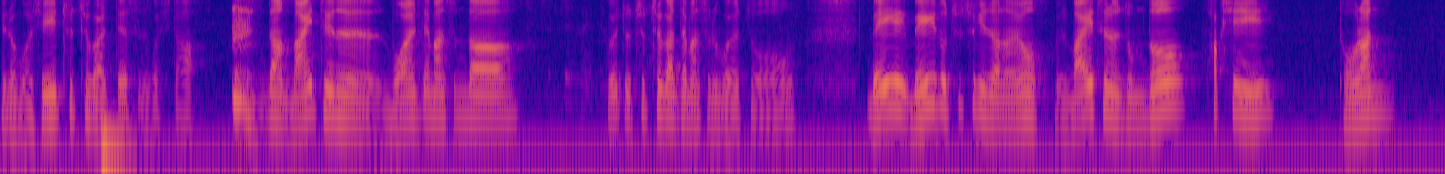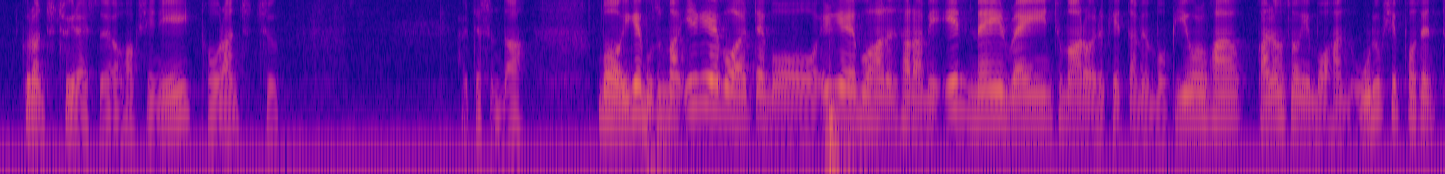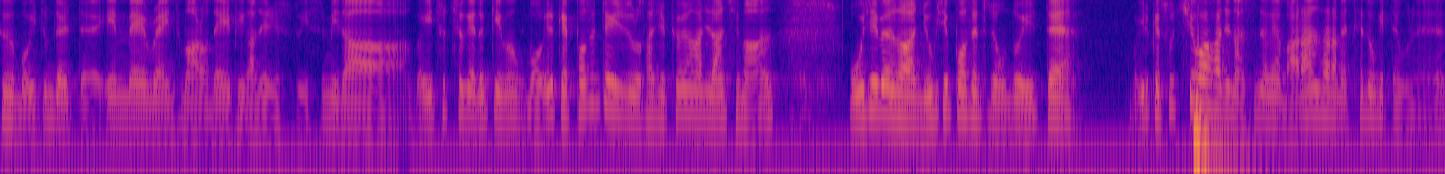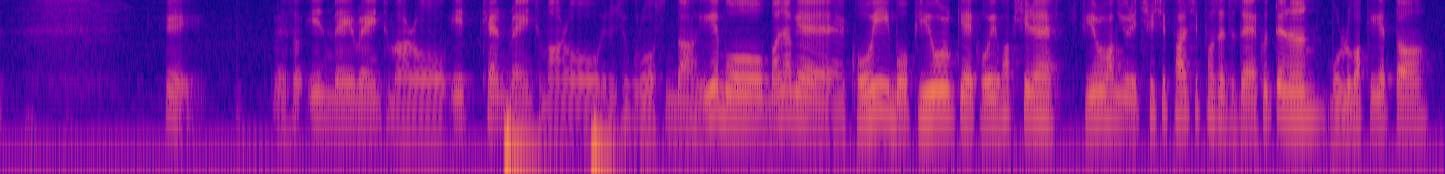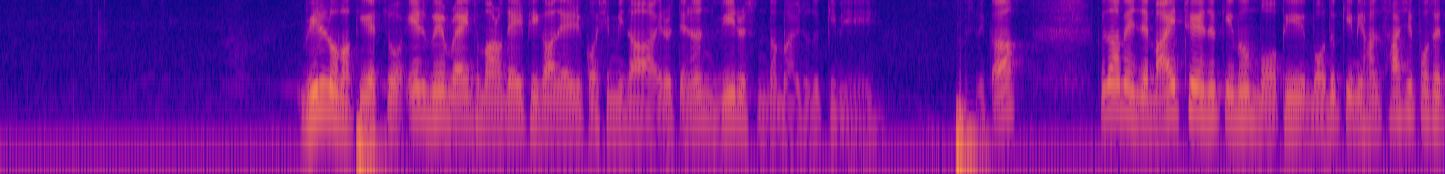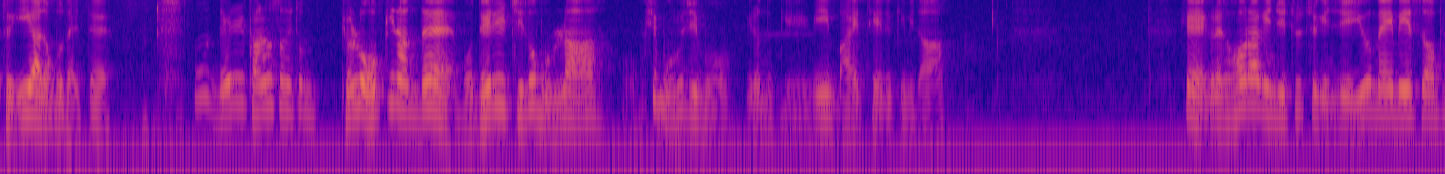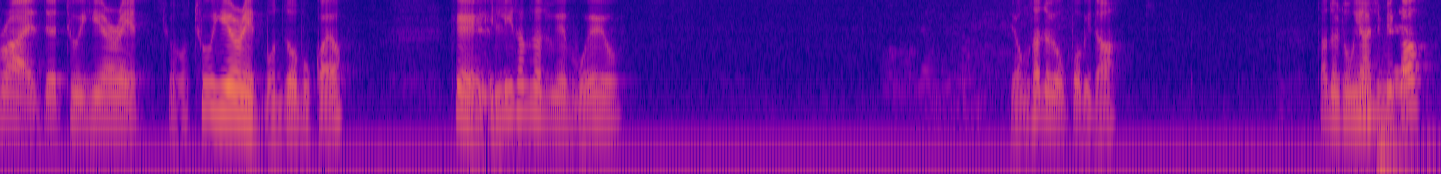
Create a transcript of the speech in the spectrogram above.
이런 것이 추측할 때 쓰는 것이다. 그다음 might는 뭐 할 때만 쓴다? 그렇죠. 추측할 때만 쓰는 거였죠. 메이, 메이도 추측이잖아요. might는 좀 더 확신이 덜한 그런 추측이라 했어요. 확신이 덜한 추측 할 때 쓴다. 뭐 이게 무슨 말 일기예보 할 때 뭐 일기예보 하는 사람이 it may rain tomorrow 이렇게 했다면 뭐 비올 화 가능성이 뭐 한 5, 60%뭐 이쯤 될 때 it may rain tomorrow 내일 비가 내릴 수도 있습니다. 그러니까 이 추측의 느낌은 뭐 이렇게 퍼센테이지로 사실 표현하진 않지만 50에서 한 60% 정도일 때 뭐 이렇게 수치화하진 않습니다. 그냥 말하는 사람의 태도기 때문에. 오케이. 그래서 it may rain tomorrow, it can rain tomorrow 이런 식으로 쓴다. 이게 뭐 만약에 거의 뭐 비 올 게 거의 확실해. 비 올 확률이 70, 80%돼. 그때는 뭘로 바뀌겠다? will로 바뀌겠죠. It will rain tomorrow. 내일 비가 내릴 것입니다. 이럴 때는 will을 쓴단 말이죠. 느낌이. 됐습니까? 그 다음에 이제 might의 느낌은 뭐, 비, 뭐 느낌이 한 40% 이하 정도 될 때. 어, 내릴 가능성이 좀 별로 없긴 한데, 뭐 내릴지도 몰라. 혹시 모르지 뭐. 이런 느낌이 might의 느낌이다. 오케이. 그래서 허락인지 추측인지, you may be surprised to hear it. 저, to hear it 먼저 볼까요? 오케이. 1, 2, 3, 4 중에 뭐예요? 명사적 용법이다. 다들 동의하십니까?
